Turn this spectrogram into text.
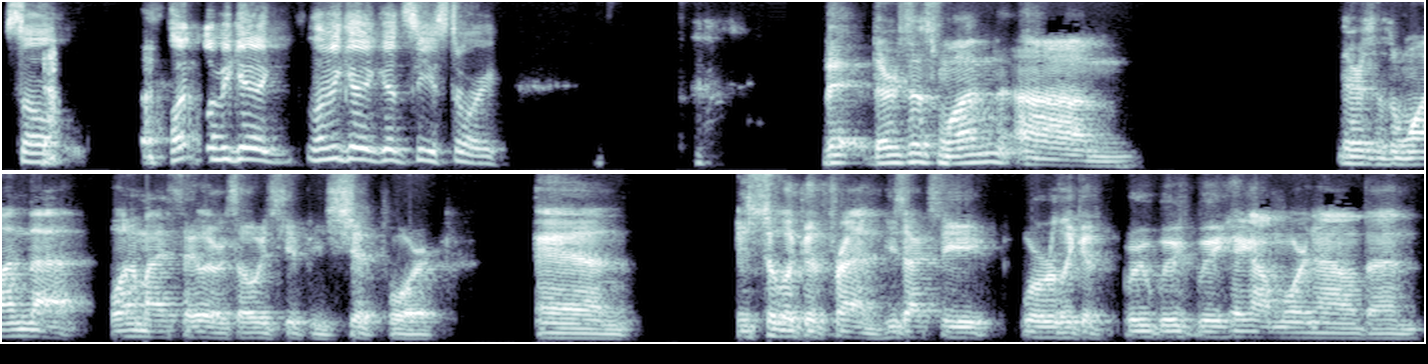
So let, let me get a let me get a good sea story. There's this one. Um, there's this one that one of my sailors always give me shit for, and he's still a good friend. He's actually we're really good. We we, we hang out more now than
